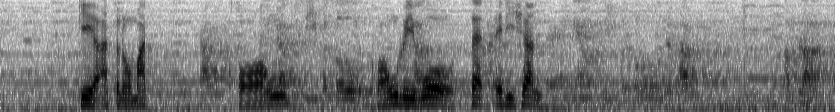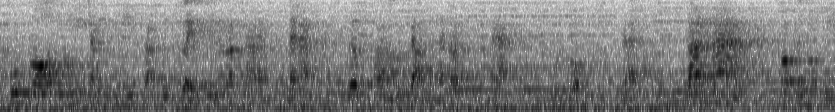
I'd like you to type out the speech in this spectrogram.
2.4 เกียร์อัตโนมัติครับของแบบสี่ประตูของ Revo Z Edition แต่งแนวสี่ประตูนะครับสำหรับซุ้มล้อตรงนี้ยังมีสักเป็นเกล็ดด้วยนะครับชายนะฮะเพิ่ม ความดุดันนะครับเห็นไหมฮะคุณผู้ชมนะฮะด้านหน้าก็เป็นสี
